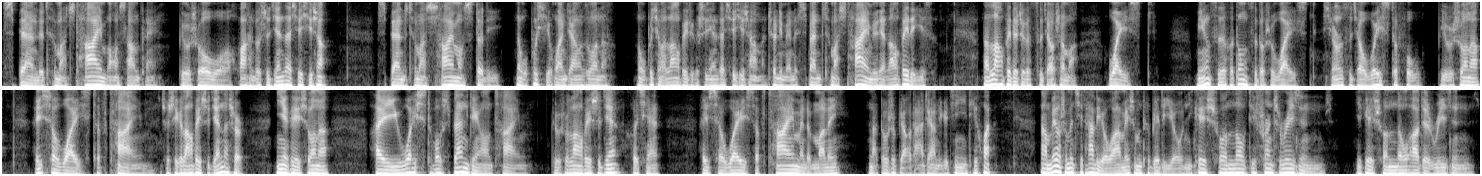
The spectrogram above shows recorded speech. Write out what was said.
，spend too much time on something。比如说我花很多时间在学习上，spend too much time on study。那我不喜欢这样做呢？那我不喜欢浪费这个时间在学习上呢？这里面的 spend too much time 有点浪费的意思。那浪费的这个词叫什么？waste。名词和动词都是 waste，形容词叫 wasteful。比如说呢，It's a waste of time，这是一个浪费时间的事儿。你也可以说呢，A wasteful spending on time，比如说浪费时间和钱。It's a waste of time and money，那都是表达这样的一个近义替换。那没有什么其他理由啊，没什么特别理由。你可以说 no different reasons，也可以说 no other reasons，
